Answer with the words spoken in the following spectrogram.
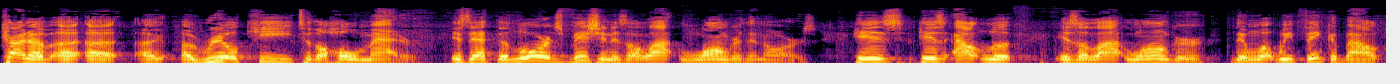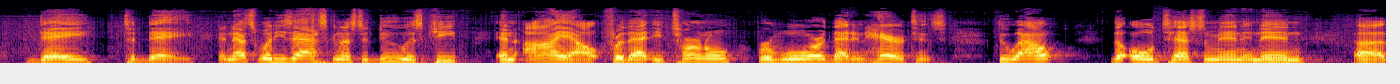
kind of a, a, a, real key to the whole matter is that the Lord's vision is a lot longer than ours. His, his outlook is a lot longer than what we think about day to day. And that's what he's asking us to do is keep an eye out for that eternal reward, that inheritance throughout the Old Testament and then uh,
